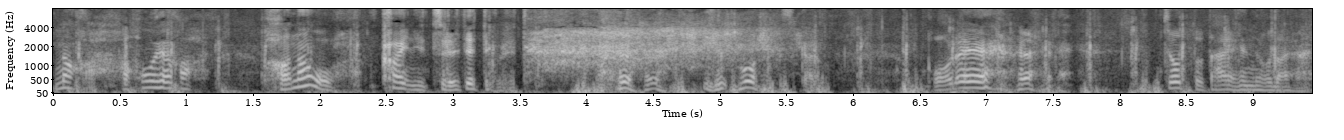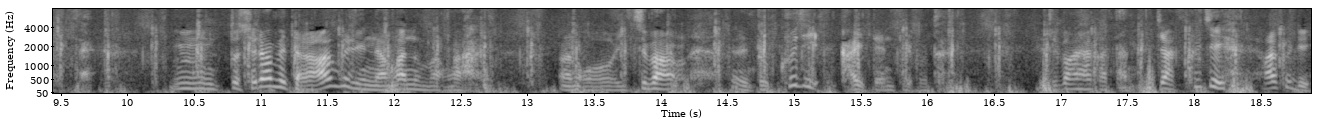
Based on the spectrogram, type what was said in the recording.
なんか母親が花を買いに連れてってくれて いうもんですから。これちょっと大変でございましてうんと調べたらアグリ長沼があの一番、えーと、9時開店ということで一番早かったんでじゃあ9時アグリ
